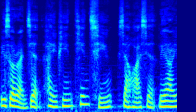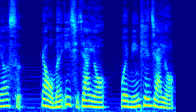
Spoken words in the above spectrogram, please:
绿色软件汉语拼天晴下划线零二幺四，让我们一起加油，为明天加油。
